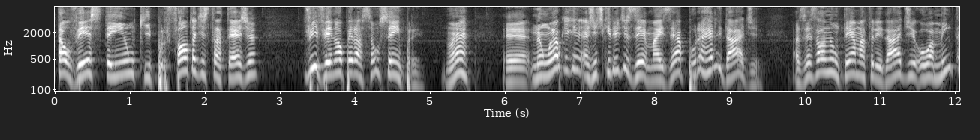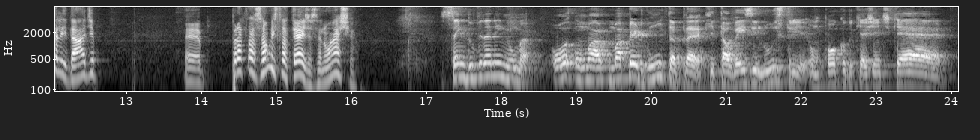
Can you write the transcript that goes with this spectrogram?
talvez tenham que, por falta de estratégia, viver na operação sempre, não é? é não é o que a gente queria dizer, mas é a pura realidade. Às vezes ela não tem a maturidade ou a mentalidade é, para traçar uma estratégia, você não acha? Sem dúvida nenhuma. Uma, uma pergunta para que talvez ilustre um pouco do que a gente quer,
